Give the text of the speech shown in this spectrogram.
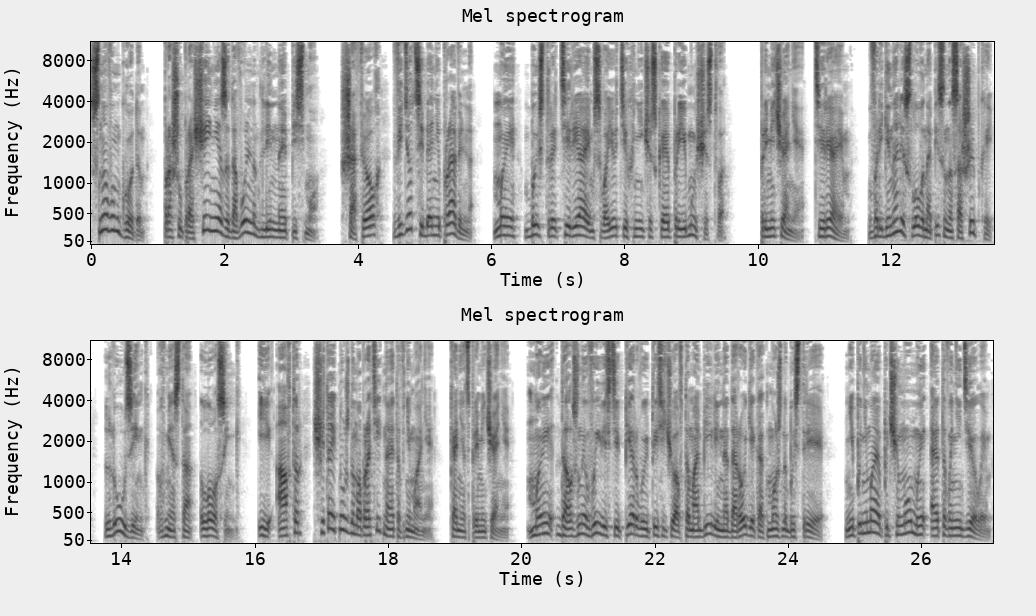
«С Новым годом! Прошу прощения за довольно длинное письмо. Шофер ведет себя неправильно. Мы быстро теряем свое техническое преимущество. Примечание. Теряем. В оригинале слово написано с ошибкой «losing» вместо «losing», и автор считает нужным обратить на это внимание. Конец примечания. Мы должны вывести первую тысячу автомобилей на дороге как можно быстрее. Не понимаю, почему мы этого не делаем.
